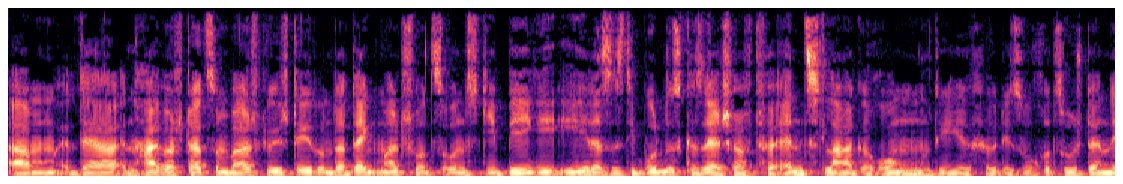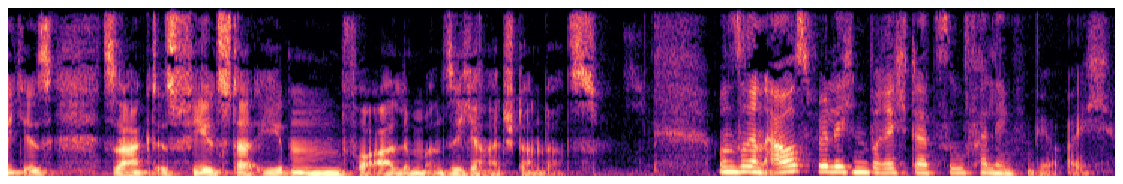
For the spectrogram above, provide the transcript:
Ähm, der in Halberstadt zum Beispiel steht unter Denkmalschutz und die BGE, das ist die Bundesgesellschaft für Endlagerung, die für die Suche zuständig ist, sagt, es fehlt da eben vor allem an Sicherheitsstandards. Unseren ausführlichen Bericht dazu verlinken wir euch.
